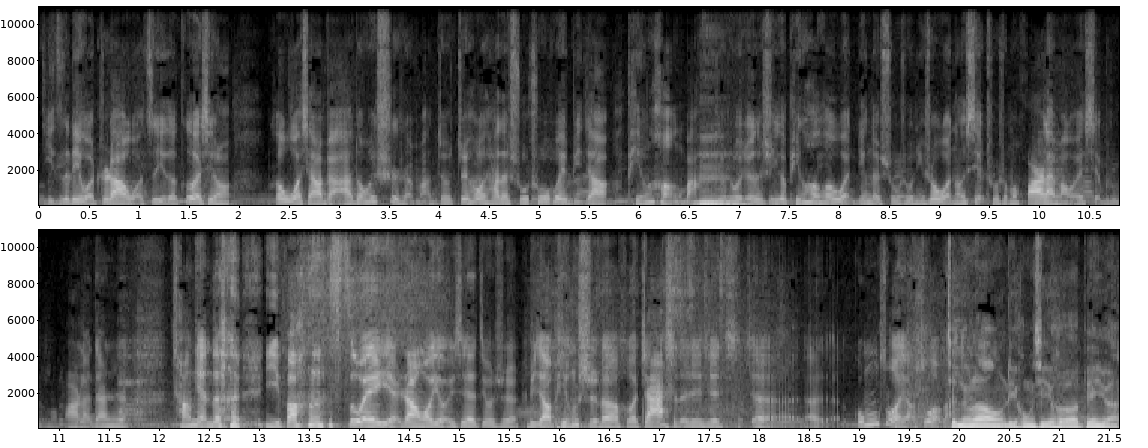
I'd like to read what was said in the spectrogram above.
底子里我知道我自己的个性。和我想要表达的东西是什么，就最后它的输出会比较平衡吧，嗯就是我觉得是一个平衡和稳定的输出。你说我能写出什么花来吗？我也写不出什么花来，但是常年的 乙方思维也让我有一些就是比较平实的和扎实的这些呃呃工作要做吧。就能让李红旗和边远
